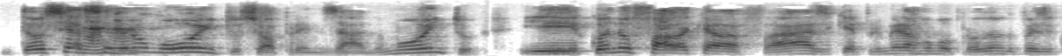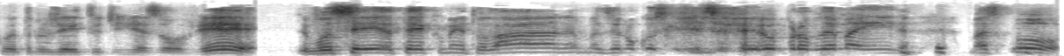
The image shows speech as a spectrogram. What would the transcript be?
Então você acelerou uhum. muito o seu aprendizado, muito. E quando eu falo aquela frase que é primeiro arruma o problema, depois encontra um jeito de resolver, você até comentou lá, ah, mas eu não consegui resolver o problema ainda. Mas, pô,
